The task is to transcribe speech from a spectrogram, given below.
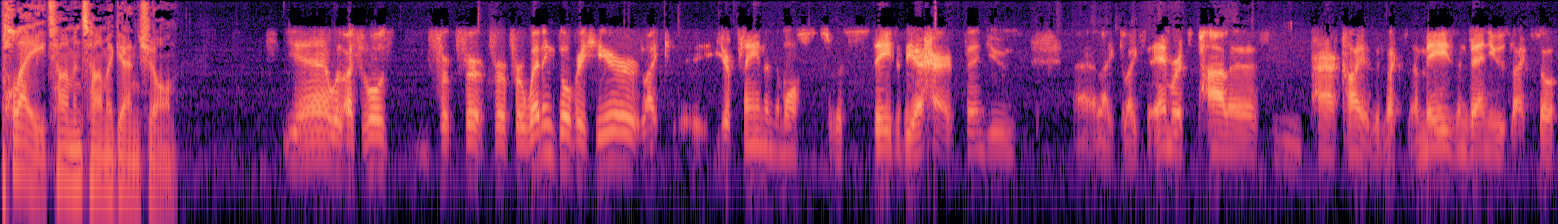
play time and time again, Sean? Yeah, well, I suppose for for for, for weddings over here, like you're playing in the most sort of state of the art venues, uh, like like the Emirates Palace and Park Hyatt, like amazing venues. Like so,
